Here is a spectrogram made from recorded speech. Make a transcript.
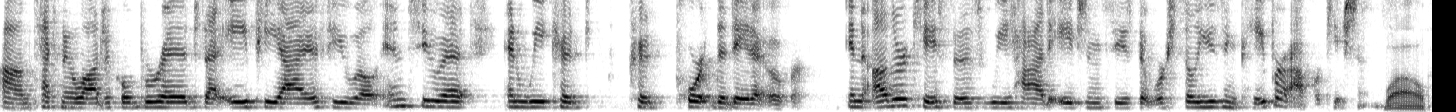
um, technological bridge that api if you will into it and we could could port the data over. In other cases we had agencies that were still using paper applications. Wow.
